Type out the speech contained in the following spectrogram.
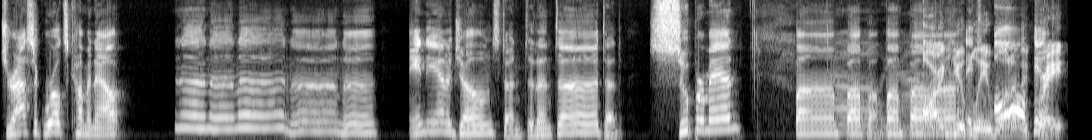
Jurassic World's coming out. Na, na, na, na, na. Indiana Jones, dun dun dun dun dun. Superman, bum bum bum bum bum. arguably It's one of the him. great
